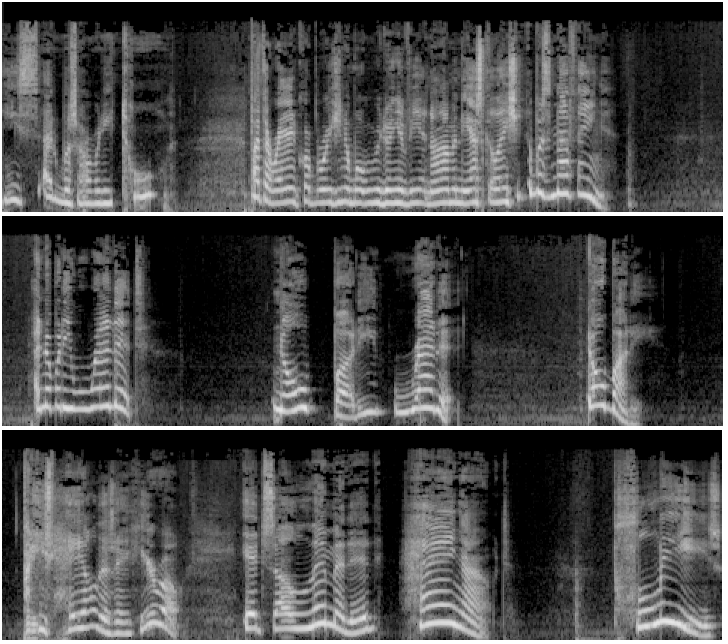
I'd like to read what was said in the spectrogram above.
he said was already told. About the Rand Corporation and what we were doing in Vietnam and the escalation, it was nothing. And nobody read it. Nobody read it. Nobody. But he's hailed as a hero. It's a limited hangout. Please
